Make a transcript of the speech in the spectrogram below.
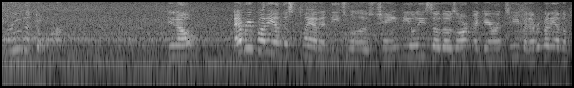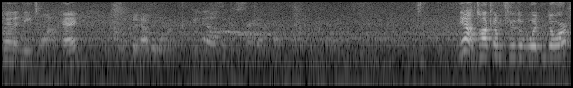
through the door. You know, everybody on this planet needs one of those chain dealies, though those aren't a guarantee, but everybody on the planet needs one, okay? If they have a warrant. You could also just straight up talk. Yeah, talk to them through the wooden door,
